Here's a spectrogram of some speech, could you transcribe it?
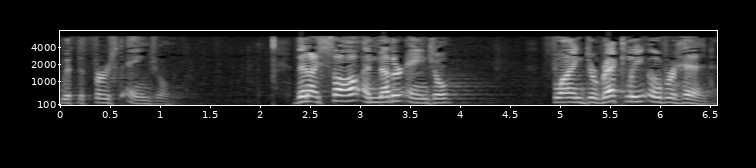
with the first angel. Then I saw another angel flying directly overhead,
